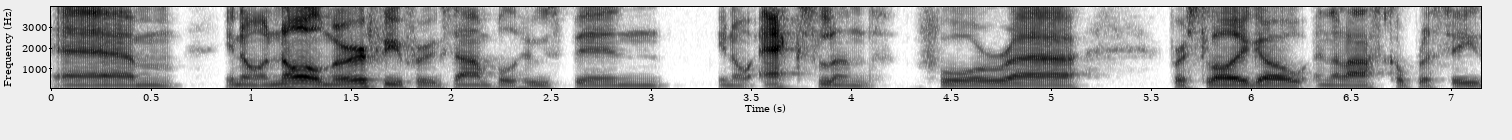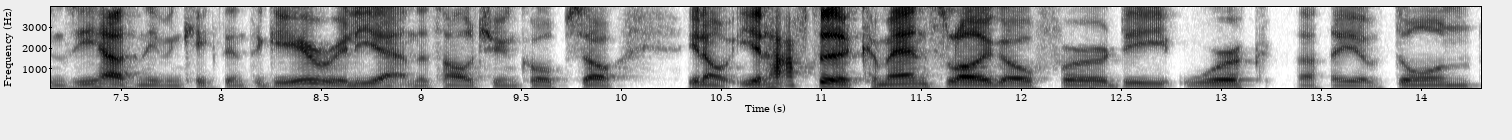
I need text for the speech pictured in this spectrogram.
um, you know, Noel Murphy, for example, who's been you know, excellent for uh, for Sligo in the last couple of seasons. He hasn't even kicked into gear really yet in the Tailteann Cup. So, you know, you'd have to commend Sligo for the work that they have done.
